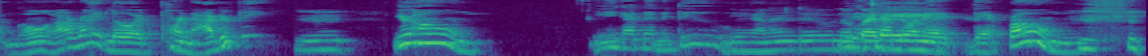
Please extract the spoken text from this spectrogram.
I'm going. All right, Lord. Pornography. Mm. You're home. You ain't got nothing to do. You ain't got nothing to do. Nobody. time on that that phone.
